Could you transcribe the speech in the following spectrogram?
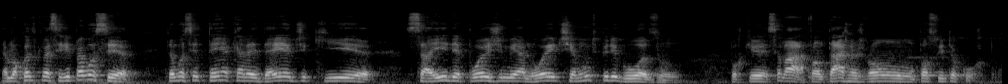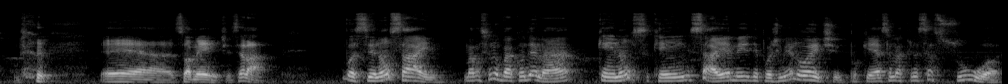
É uma coisa que vai servir para você. Então você tem aquela ideia de que sair depois de meia-noite é muito perigoso, porque, sei lá, fantasmas vão possuir teu corpo. é, somente, sei lá. Você não sai, mas você não vai condenar quem, não, quem sai depois de meia-noite, porque essa é uma crença sua,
